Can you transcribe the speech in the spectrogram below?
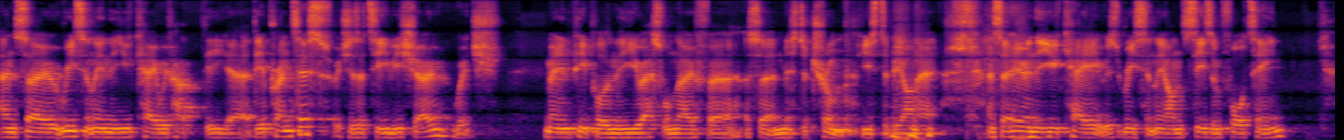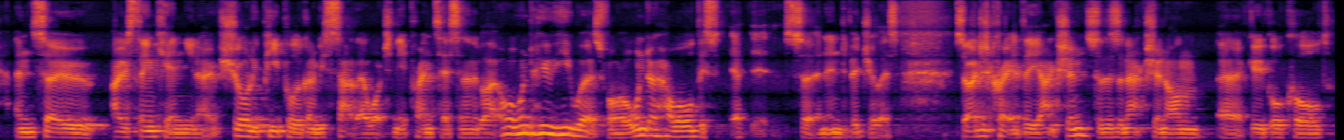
And so recently in the UK, we've had the uh, The Apprentice, which is a TV show, which many people in the US will know for a certain Mr. Trump used to be on it. and so here in the UK, it was recently on season 14. And so I was thinking, you know, surely people are going to be sat there watching The Apprentice and then they'll be like, oh, I wonder who he works for. Or I wonder how old this uh, certain individual is. So I just created the action. So there's an action on uh, Google called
